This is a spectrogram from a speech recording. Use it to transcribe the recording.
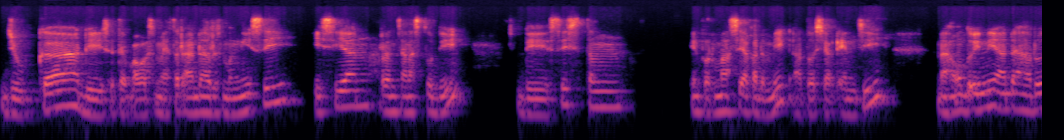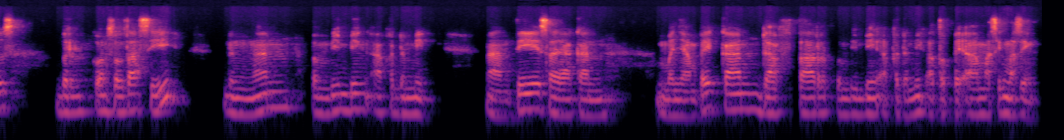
Juga di setiap awal semester Anda harus mengisi isian rencana studi, di sistem informasi akademik atau NG. Nah, untuk ini Anda harus berkonsultasi dengan pembimbing akademik. Nanti saya akan menyampaikan daftar pembimbing akademik atau PA masing-masing.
